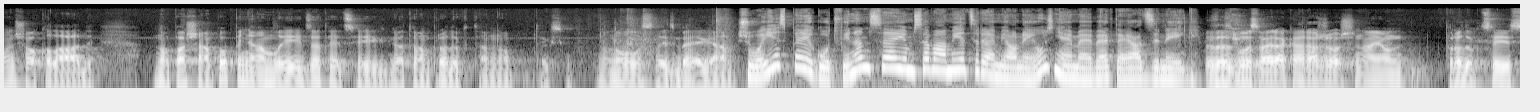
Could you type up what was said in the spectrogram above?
un šokolādi no pašām pupiņām līdz attiecīgi gatavam produktam. No, teiksim, no nulles līdz beigām. Šo iespēju gūt finansējumu savām iecerēm jaunie uzņēmēji vērtē atzinīgi. Tas būs vairāk kā ražošanai un produkcijas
